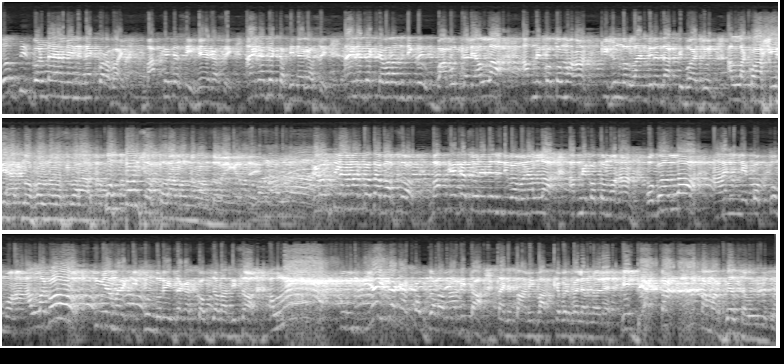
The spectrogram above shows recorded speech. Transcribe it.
চব্বিশ ঘন্টায় আমি নেক করা ভাই। ভাত খাইতেছি নেক আছে। আয়না দেখতেছি নেক আছে। আয়না দেখতে বলা যদি বাবুন খালি আল্লাহ আপনি কত মহান কি সুন্দর লাইন ধরে ডাকতে বয়সুন আল্লাহ কো আশির হাত নফল নমাজ পড়া উত্তম সত্তর আমল নমন্দ হয়ে গেছে। কারণ তুই আমার কথা ভাবছ। ভাত খাইতে চলে যদি ভাবেন আল্লাহ আপনি কত মহান। ও গো আল্লাহ আনলে কত মহান। আল্লাহ গো তুমি আমার কি সুন্দর এই জায়গার কবজাটা দিছ। আল্লাহ তুমি যদি এই জায়গার কবজাটা না দিতা তাহলে তো আমি ভাত খাবার পেলাম নইলে এই ব্যাগটা আমার বেলসা হয়ে গেছে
